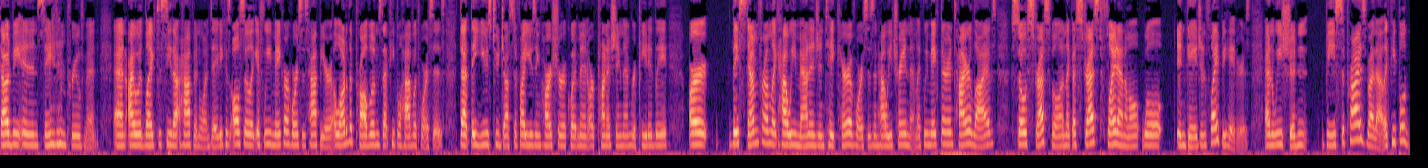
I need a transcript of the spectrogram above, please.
That would be an insane improvement. And I would like to see that happen one day because also like if we make our horses happier, a lot of the problems that people have with horses that they use to justify using harsher equipment or punishing them repeatedly are they stem from like how we manage and take care of horses and how we train them. Like we make their entire lives so stressful and like a stressed flight animal will engage in flight behaviors and we shouldn't be surprised by that. Like people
